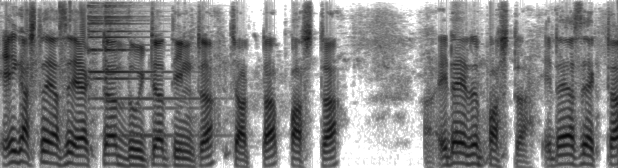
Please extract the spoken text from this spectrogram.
এই গাছটায় আছে একটা, দুইটা, তিনটা, চারটা, পাঁচটা। এটা এটা পাঁচটা। এটাই আছে একটা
